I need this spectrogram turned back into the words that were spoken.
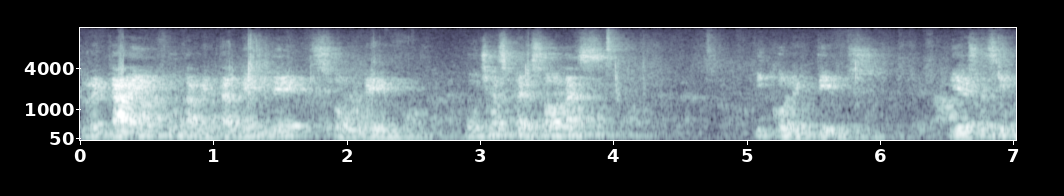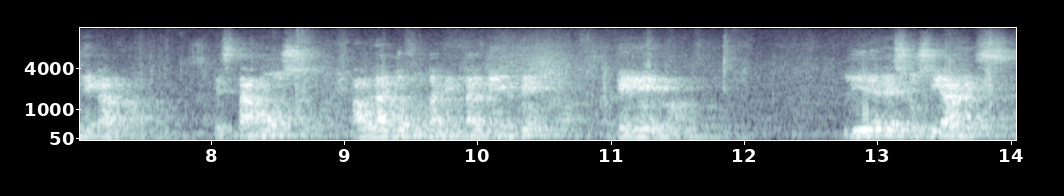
recaen fundamentalmente sobre muchas personas y colectivos, y eso es innegable. Estamos hablando fundamentalmente de líderes sociales,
